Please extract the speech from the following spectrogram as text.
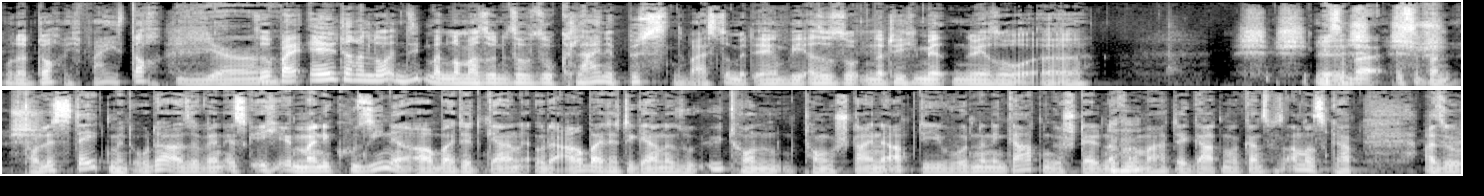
Oder doch? Ich weiß doch. Ja. So bei älteren Leuten sieht man noch mal so, so, so kleine Büsten, weißt du, mit irgendwie, also so natürlich mehr, mehr so äh, sch- Ist äh, aber, ist aber ein tolles Statement, oder? Also wenn es, ich, meine Cousine arbeitet gerne oder arbeitete gerne so Yton-Tongsteine ab, die wurden in den Garten gestellt Mhm. und auf einmal hat der Garten ganz was anderes gehabt. Also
